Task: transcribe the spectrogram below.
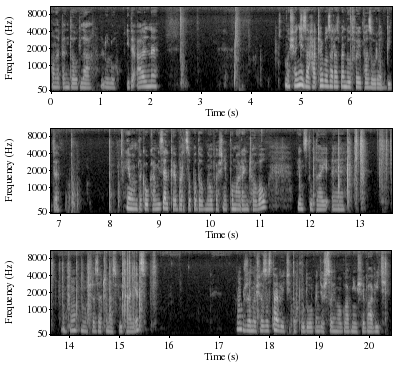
One będą dla Lulu idealne. Się nie zahaczaj, bo zaraz będą twoje pazury odbite. Ja mam taką kamizelkę bardzo podobną, właśnie pomarańczową, więc tutaj e, uh Nusia zaczyna swój taniec. Dobrze, Nusia, zostawię ci to pudło, będziesz sobie mogła w nim się bawić.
